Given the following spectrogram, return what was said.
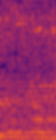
morning.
